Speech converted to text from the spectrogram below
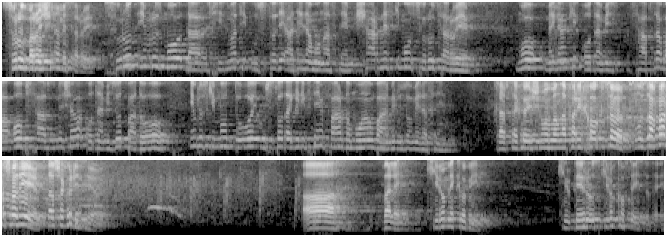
Суруд барои чӣ намесароӣ суруд имрӯз мо дар хизмати устоди азизамон ҳастем. Шаҳр нест ки мо суруд сароем. Мо мегӯянд ки одами сабза ба об сабз мешавад одамизод ба дуо. Имрӯз ки мо дуои устода гирифтем фардо мо ҳам ба ҳамин рӯзо мерасем қарсакҳои шумо ба нафари хоксор музаффар шодиев ташаккури зиёд бале киро мекобӣ Ки- берӯз киро кофта истодаe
